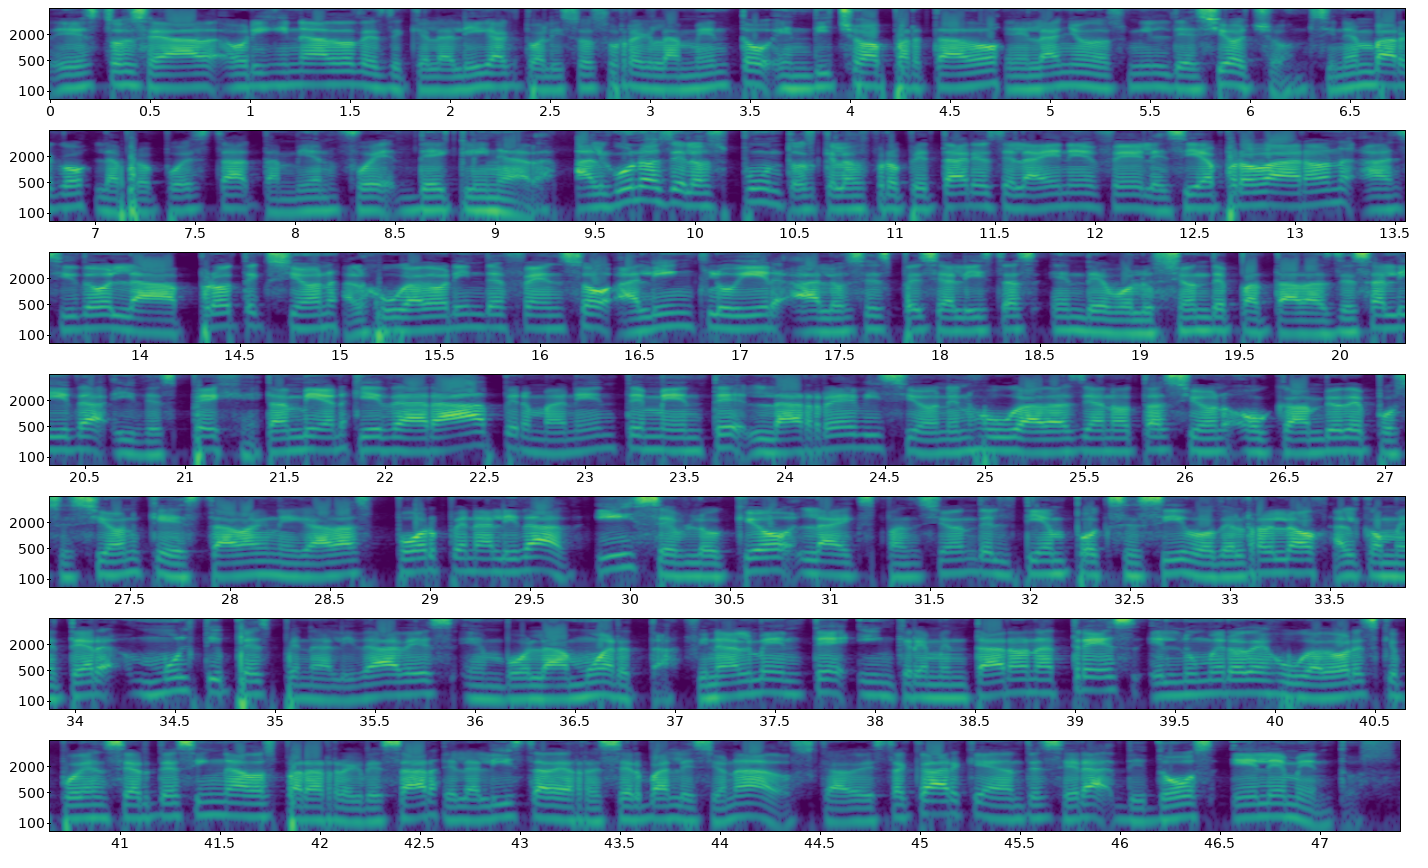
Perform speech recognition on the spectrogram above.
Esto se ha originado desde que la liga actualizó su reglamento en dicho apartado en el año 2018. Sin embargo, la propuesta también fue declinada. Algunos de los puntos que los propietarios de la NFL sí aprobaron han sido la protección al jugador indefenso al incluir a los especialistas en devolución de patadas de salida y despeje. También quedará permanentemente la revisión en jugadas de anotación o cambio de posesión que estaban negadas por penalidad y se bloqueó la expansión del tiempo excesivo del reloj al cometer múltiples penalidades en bola muerta. Finalmente, incrementaron a tres el número de jugadores que pueden ser designados para regresar de la lista de reservas lesionados. Cabe destacar que antes era de dos elementos.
